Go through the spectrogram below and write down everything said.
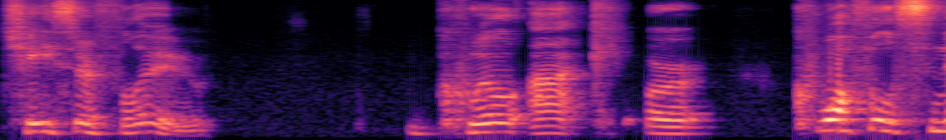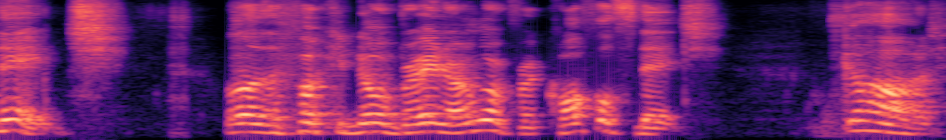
Chaser Flu, Quillack, or Quaffle Snitch. Well, it's a fucking no-brainer. I'm going for Quaffle Snitch. God.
